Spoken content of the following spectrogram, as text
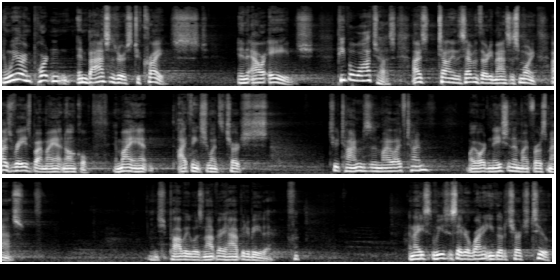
And we are important ambassadors to Christ in our age. People watch us. I was telling the 7:30 mass this morning. I was raised by my aunt and uncle, and my aunt, I think she went to church two times in my lifetime, my ordination and my first mass. And she probably was not very happy to be there. And I used, we used to say to her, Why don't you go to church too?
